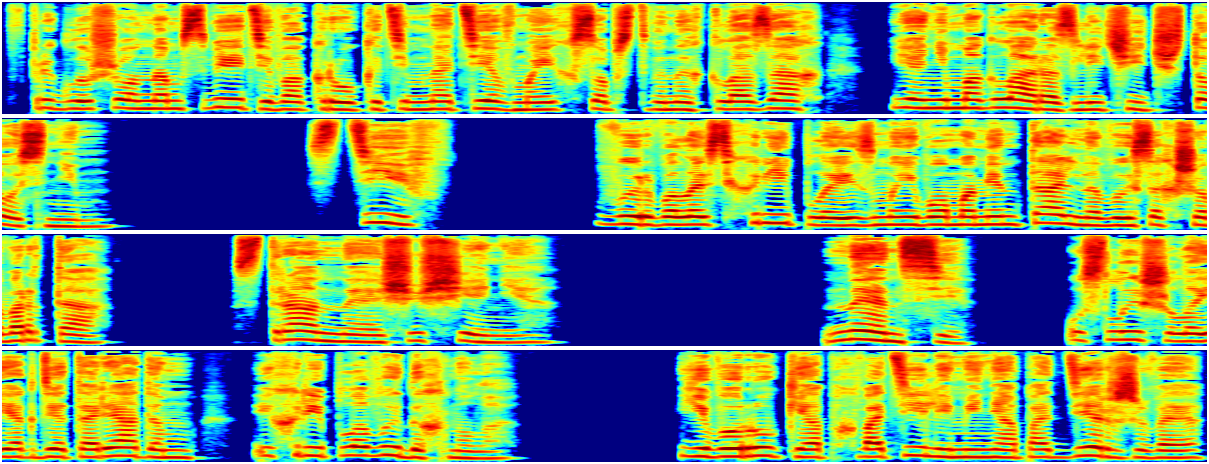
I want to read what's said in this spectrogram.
В приглушенном свете вокруг и темноте в моих собственных глазах — я не могла различить, что с ним. «Стив!» Вырвалось хрипло из моего моментально высохшего рта. Странное ощущение. «Нэнси!» Услышала я где-то рядом и хрипло выдохнула. Его руки обхватили меня, поддерживая,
